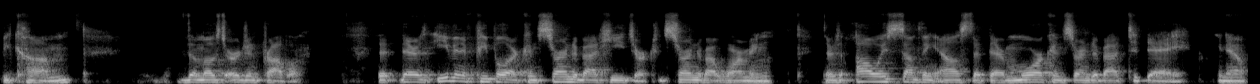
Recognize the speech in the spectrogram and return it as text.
become the most urgent problem. That there's even if people are concerned about heat or concerned about warming there's always something else that they're more concerned about today you know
